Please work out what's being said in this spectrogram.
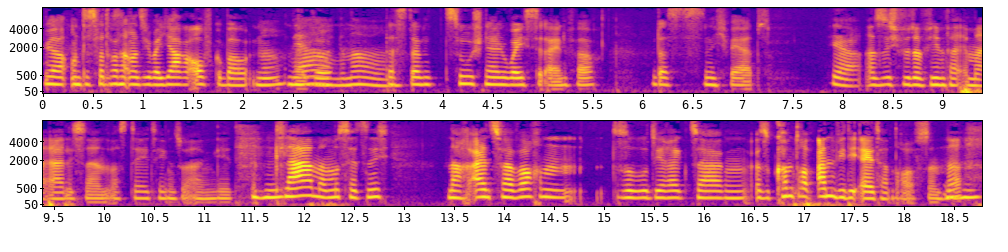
Ja, und das Vertrauen hat man sich über Jahre aufgebaut, ne? Ja, also, genau. das ist dann zu schnell wasted einfach. Und das ist nicht wert. Ja, also ich würde auf jeden Fall immer ehrlich sein, was Dating so angeht. Mhm. Klar, man muss jetzt nicht nach ein, zwei Wochen so direkt sagen, also kommt drauf an, wie die Eltern drauf sind, ne? Mhm.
